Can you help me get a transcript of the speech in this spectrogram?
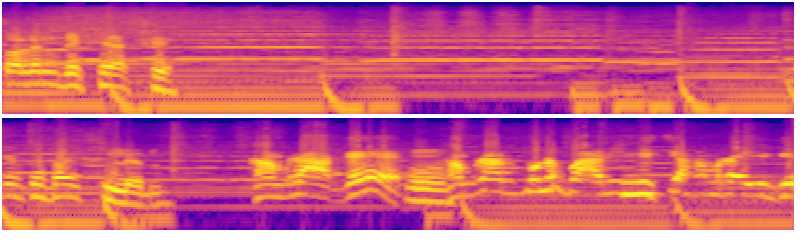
চলেন দেখে আসি। কোথায় ছিলেন? আমরা আগে? আমরা আর কোনো বাড়ি নিচে আমরা এই যে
